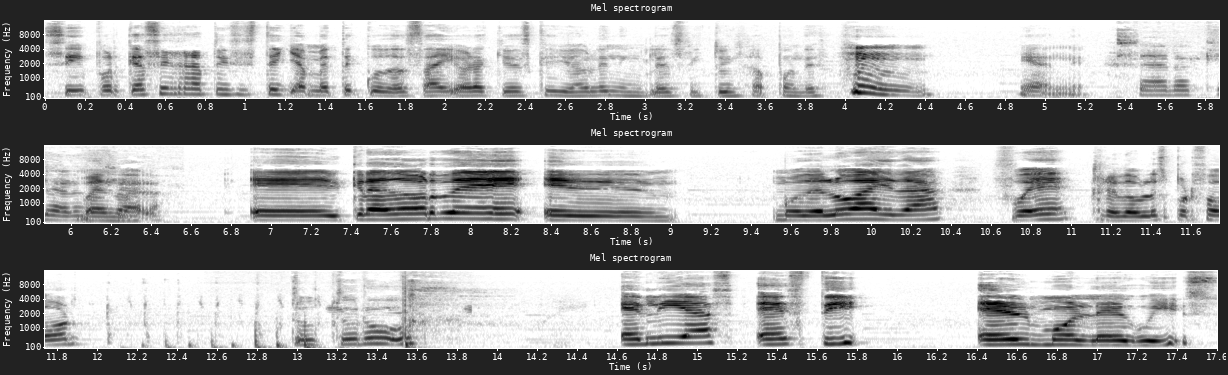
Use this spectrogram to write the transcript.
Sí, porque hace rato hiciste Yamete Kudasai y ahora quieres que yo hable en inglés y tú en japonés. Hmm. Claro, claro, Bueno. claro. El creador de el modelo AIDA fue, redobles por favor, Tuturu. Elías Esti Elmo Lewis.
